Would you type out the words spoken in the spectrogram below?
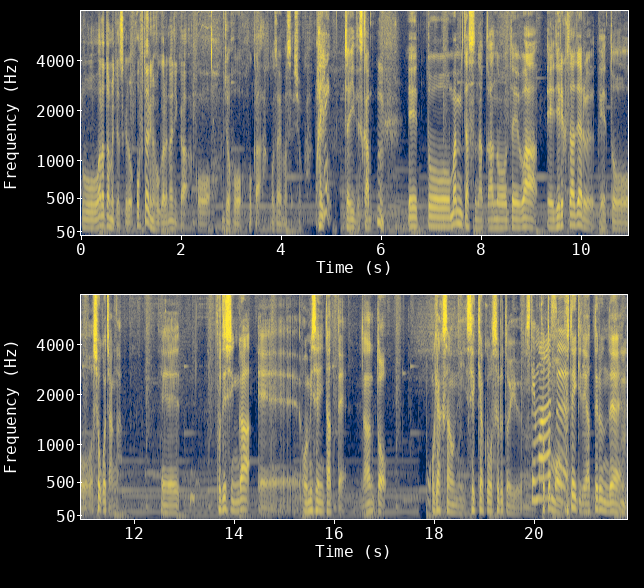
と改めてですけどお二人の方から何かこう情報他ございますでしょうか？はい、はい。じゃあいいですか、うん。えーっとマミタス中野では、えーディレクターであるえーっと翔子ちゃんが、えーご自身が、えーお店に立ってなんと。お客さんに接客をするということも不定期でやってるんで、うん。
